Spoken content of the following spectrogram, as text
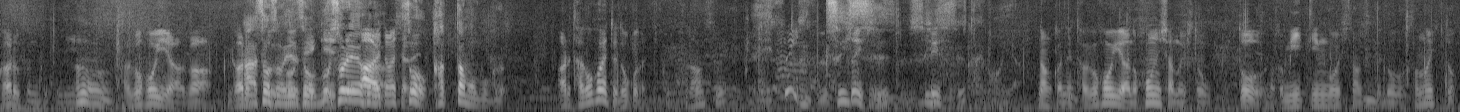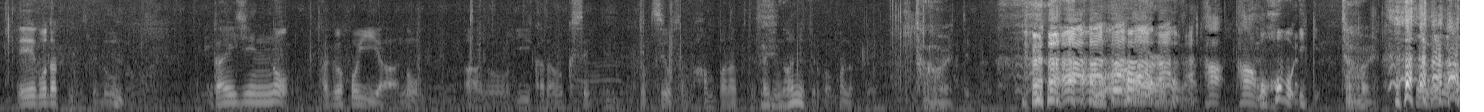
ガルフの時に、タグホイヤーがガルフあそうそうそう。提携してそれあ言ってましたね。そう買ったもん僕。あれタグホイヤーってどこだっけ？フランス？スイス？スイス？イス？イゴンやなんかねタグホイヤーの本社の人となんかミーティングをしたんですけど、その人英語だったんですけど、ん。外人のタグホイヤーのあの言い方の癖の強さが半端なくて最初何言ってるか分かんなくて「タグホイ。ヤー」ってタタオもうほぼ息タグホイ。ヤー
